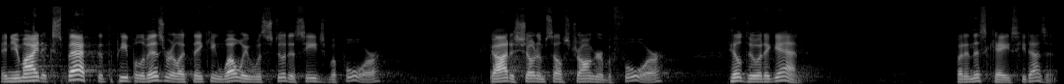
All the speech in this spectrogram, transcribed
and you might expect that the people of Israel are thinking, well, we withstood a siege before. God has shown himself stronger before. He'll do it again. But in this case, he doesn't.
